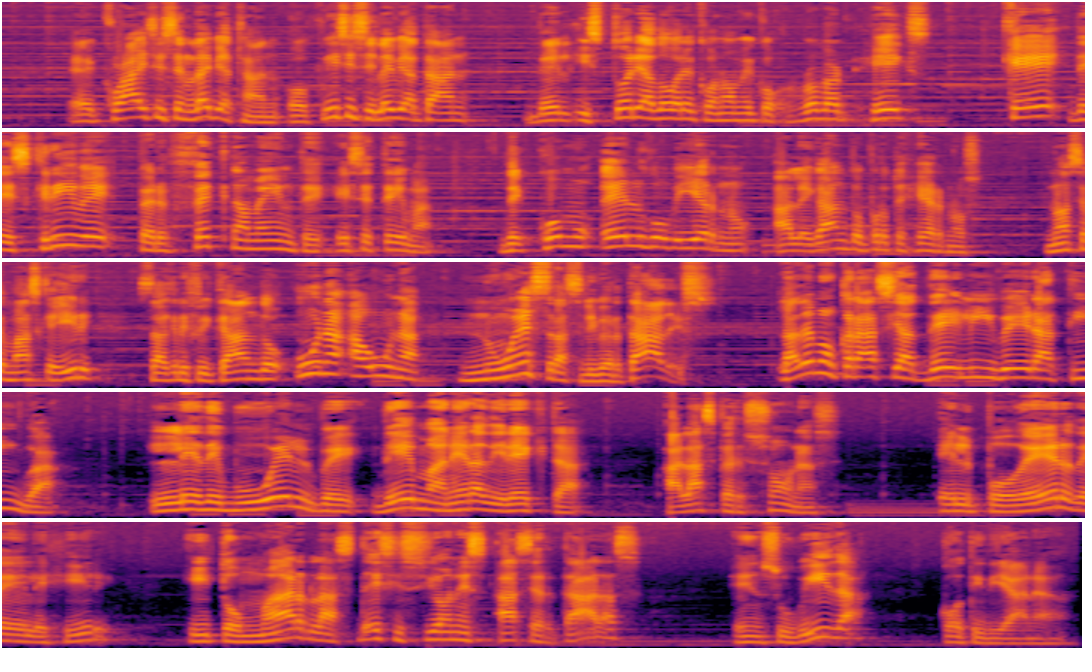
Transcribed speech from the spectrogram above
eh, Crisis en Leviathan o Crisis y Leviathan del historiador económico Robert Hicks, que describe perfectamente ese tema de cómo el gobierno, alegando protegernos, no hace más que ir sacrificando una a una nuestras libertades. La democracia deliberativa le devuelve de manera directa a las personas el poder de elegir y tomar las decisiones acertadas en su vida cotidiana.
